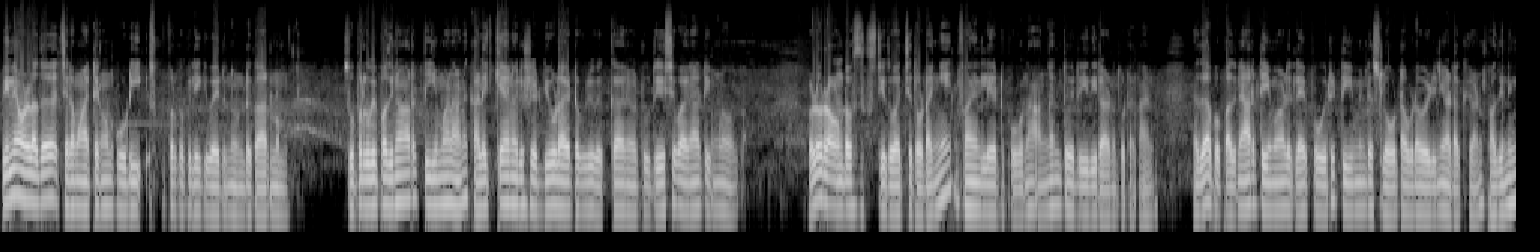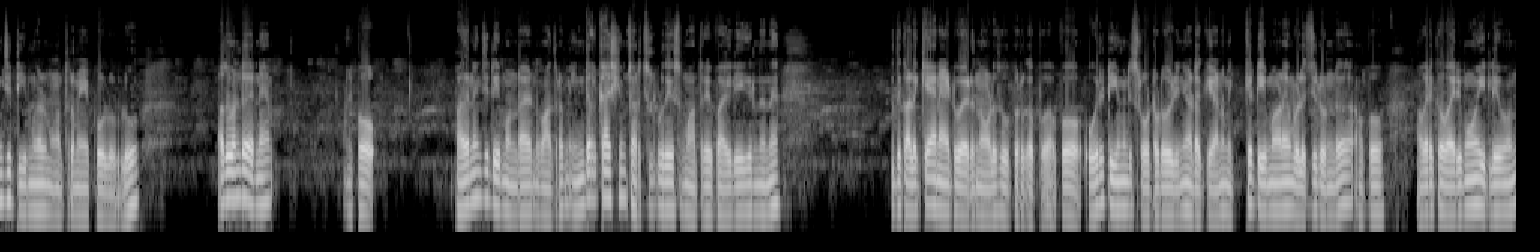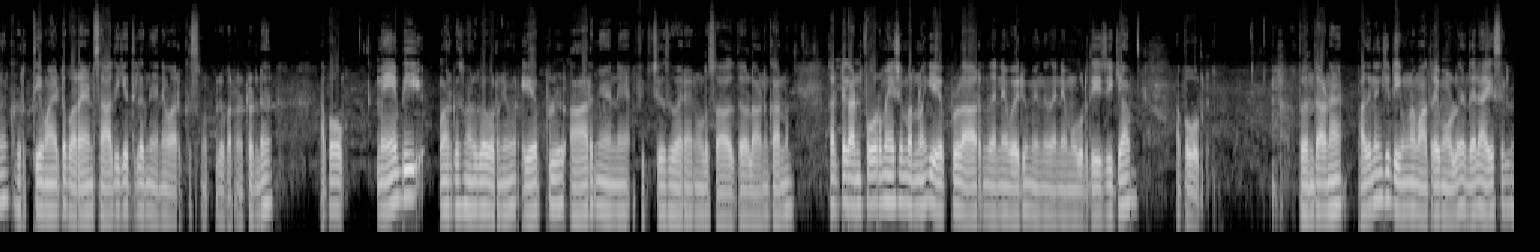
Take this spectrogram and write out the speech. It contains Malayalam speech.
പിന്നെ ഉള്ളത് ചില മാറ്റങ്ങൾ കൂടി സൂപ്പർ കപ്പിലേക്ക് വരുന്നുണ്ട്. കാരണം സൂപ്പർ കപ്പിൽ പതിനാറ് ടീമുകളാണ് കളിക്കാൻ ഒരു ഷെഡ്യൂളായിട്ട് ഒരു വെക്കാനായിട്ട് ഉദ്ദേശിച്ച് പതിനാറ് ടീമുകൾ ഉള്ള റൗണ്ട് ഓഫ് സിക്സ്റ്റി വെച്ച് തുടങ്ങി ഫൈനലിലായിട്ട് പോകുന്ന അങ്ങനത്തെ ഒരു രീതിയിലാണ് തുടങ്ങാൻ അത് അപ്പോൾ പതിനാറ് ടീമുകളില്ല ഇപ്പോൾ ഒരു ടീമിന്റെ സ്ലോട്ട് അവിടെ ഒഴിഞ്ഞു കിടക്കുകയാണ്. പതിനഞ്ച് ടീമുകൾ മാത്രമേ ഇപ്പോൾ ഉള്ളൂ. അതുകൊണ്ട് തന്നെ ഇപ്പോൾ പതിനഞ്ച് ടീം ഉണ്ടായതുകൊണ്ട് മാത്രം ഇന്റർ കാശിയും ചർച്ചിൽ പ്രദേശവും മാത്രമേ ഇപ്പോൾ ഐ ലീഗിൽ നിന്ന് ഇത് കളിക്കാനായിട്ട് വരുന്നുള്ളൂ സൂപ്പർ കപ്പ്. അപ്പോൾ ഒരു ടീമിന്റെ സ്ലോട്ട് അവിടെ ഒഴിഞ്ഞു കിടക്കുകയാണ്. മിക്ക ടീമുകളെയും വിളിച്ചിട്ടുണ്ട്. അപ്പോൾ അവരൊക്കെ വരുമോ ഇല്ലയോ എന്ന് കൃത്യമായിട്ട് പറയാൻ സാധിക്കത്തില്ലെന്ന് തന്നെ മാർക്കസ് മർക്കുല പറഞ്ഞിട്ടുണ്ട്. അപ്പോൾ മേ ബി മാർക്കസ് മർക്കുല പറഞ്ഞു ഏപ്രിൽ ആറിന് തന്നെ ഫിക്ചേഴ്സ് വരാനുള്ള സാധ്യതകളാണ്. കാരണം കറക്റ്റ് കൺഫോർമേഷൻ പറഞ്ഞെങ്കിൽ ഏപ്രിൽ ആറിന് തന്നെ വരും എന്ന് തന്നെ നമുക്ക് പ്രതീക്ഷിക്കാം. അപ്പോൾ ഇപ്പോൾ എന്താണ്? പതിനഞ്ച് ടീമുകൾ മാത്രമേ ഉള്ളൂ. എന്തായാലും I S L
